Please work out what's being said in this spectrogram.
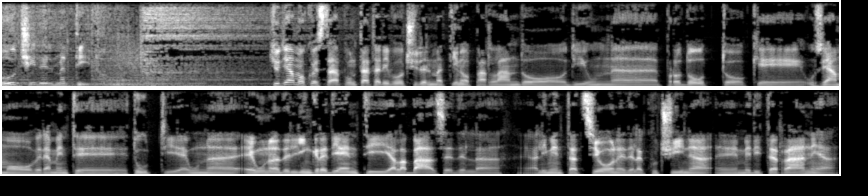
Voci del mattino. Chiudiamo questa puntata di Voci del Mattino parlando di un uh, prodotto che usiamo veramente tutti, è, un, è, uno degli ingredienti alla base dell'alimentazione della cucina eh, mediterranea,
